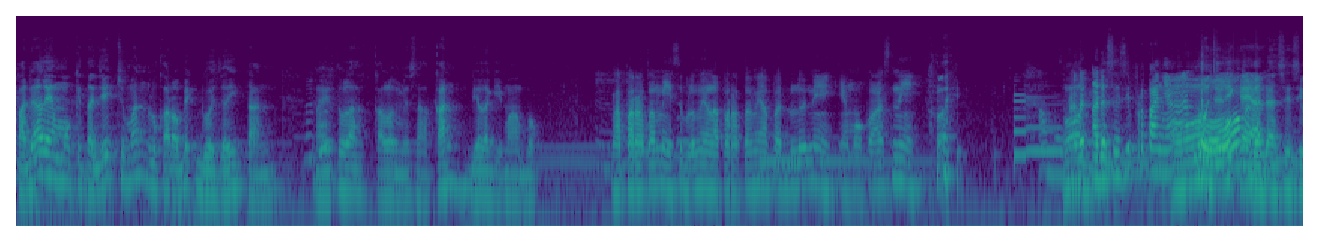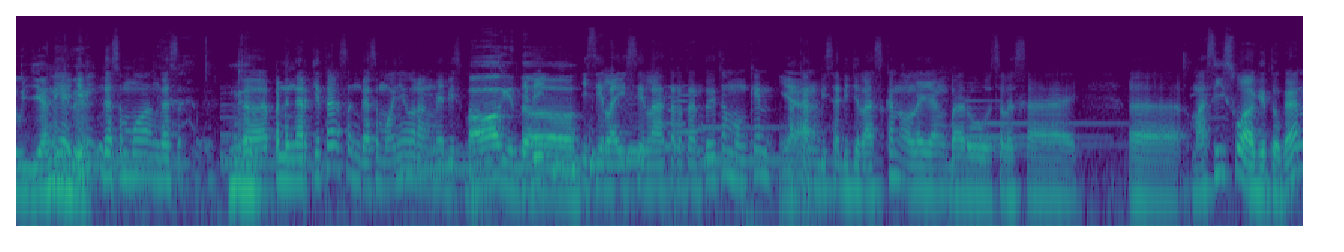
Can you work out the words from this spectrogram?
Padahal yang mau kita jahit cuman luka robek dua jahitan nah itulah kalau misalkan dia lagi mabok laparotomi sebelumnya laparotomi apa dulu nih yang mau koas nih Oh, ada ada sesi pertanyaan oh dong jadi kayak ada sesi ujian Iya, gitu jadi ya? nggak semua nggak se- eh, pendengar kita nggak semuanya orang medis. Oh, gitu. Jadi istilah-istilah tertentu itu mungkin Ya. akan bisa dijelaskan oleh yang baru selesai eh, mahasiswa gitu kan.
